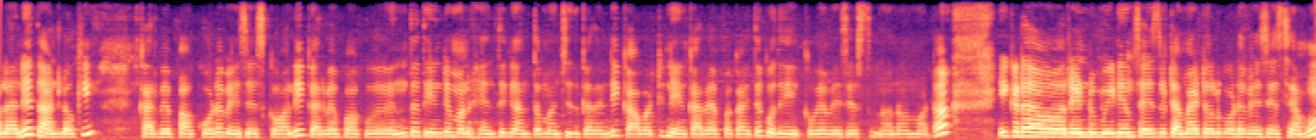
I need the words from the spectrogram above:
అలానే దాంట్లోకి కరివేపాకు కూడా వేసేసుకోవాలి. కరివేపాకు ఎంత తింటే మన హెల్త్కి అంత మంచిది కదండి. కాబట్టి నేను కరివేపాకు అయితే కొద్దిగా ఎక్కువే వేసేస్తున్నాను అనమాట ఇక్కడ రెండు మీడియం సైజు టమాటోలు కూడా వేసేసాము.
